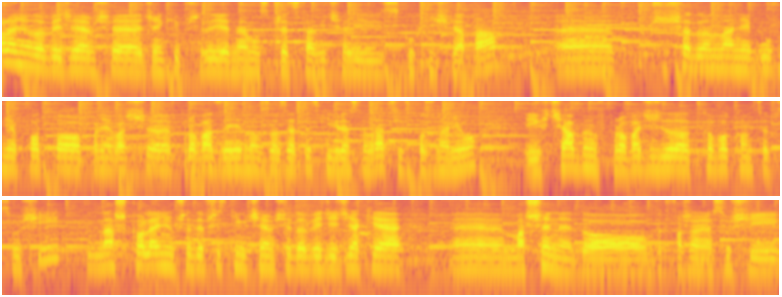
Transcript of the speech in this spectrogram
Szkoleniu dowiedziałem się dzięki jednemu z przedstawicieli z Kuchni Świata. E, przyszedłem na nie głównie po to, ponieważ e, prowadzę jedną z azjatyckich restauracji w Poznaniu i chciałbym wprowadzić dodatkowo koncept sushi. Na szkoleniu przede wszystkim chciałem się dowiedzieć, jakie e, maszyny do wytwarzania sushi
